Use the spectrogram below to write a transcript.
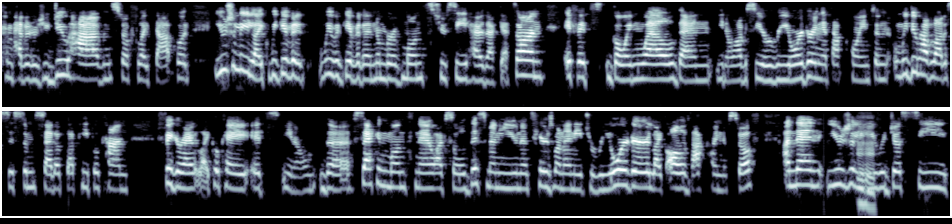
competitors you do have and stuff like that. But usually, like we give it, we would give it a number of months to see how that gets on. If it's going well, then you know obviously you're reordering at that point, and, and we do have a lot of systems set up that people can figure out like okay it's you know the second month now i've sold this many units here's when i need to reorder like all of that kind of stuff and then usually mm-hmm. you would just see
